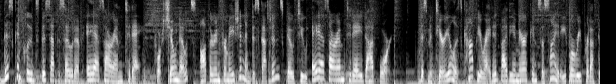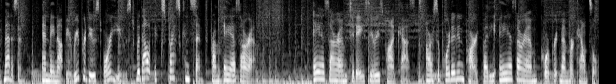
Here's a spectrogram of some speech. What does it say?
This concludes this episode of ASRM Today. For show notes, author information, and discussions, go to asrmtoday.org. This material is copyrighted by the American Society for Reproductive Medicine and may not be reproduced or used without express consent from ASRM. ASRM Today series podcasts are supported in part by the ASRM Corporate Member Council.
